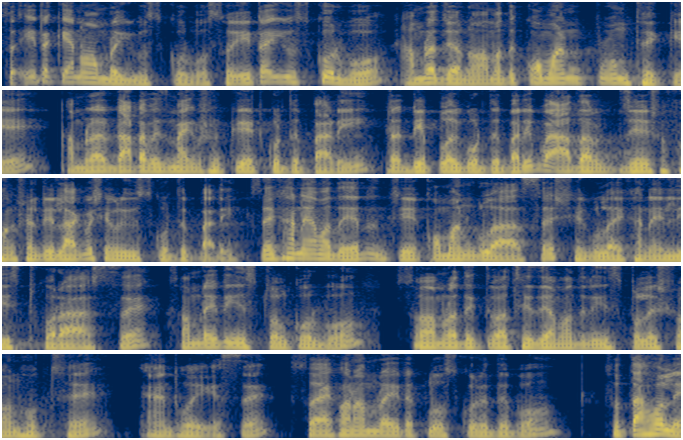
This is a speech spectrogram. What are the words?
so এটা কেন আমরা ইউজ করব? সো এটা ইউজ করব আমরা যেন আমাদের কমান্ড প্রম থেকে আমরা ডাটাবেজ মাইগ্রেশন ক্রিয়েট করতে পারি, এটা ডিপ্লয় করতে পারি বা আদার যে সব ফাংশনালিটি লাগবে সেগুলো ইউজ করতে পারি। তো এখানে আমাদের যে কমান্ডগুলো আছে সেগুলো এখানে লিস্ট করা আছে। সো আমরা এটা ইনস্টল করব। সো আমরা দেখতে পাচ্ছি যে আমাদের ইনস্টলেশন হচ্ছে অ্যান্ড হয়ে গেছে। সো এখন আমরা এটা ক্লোজ করে দেব। তো তাহলে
